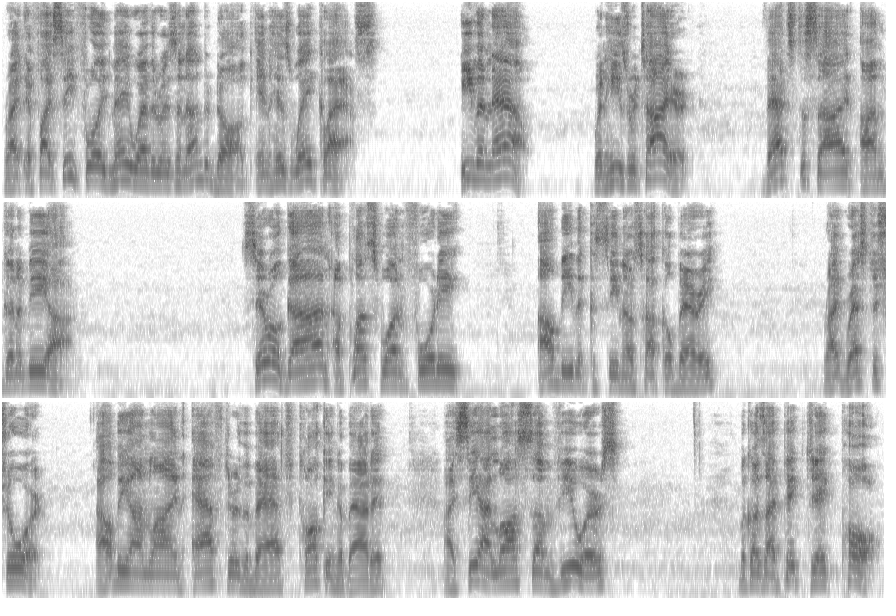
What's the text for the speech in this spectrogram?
Right? If I see Floyd Mayweather as an underdog in his weight class, even now, when he's retired, that's the side I'm going to be on. Cyril Gane, a plus 140. I'll be the casino's Huckleberry. Right? Rest assured, I'll be online after the match talking about it. I see I lost some viewers because I picked Jake Paul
